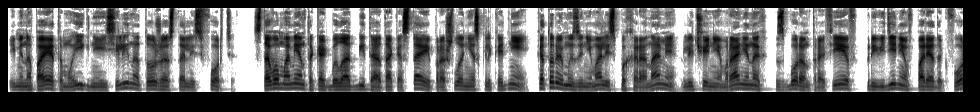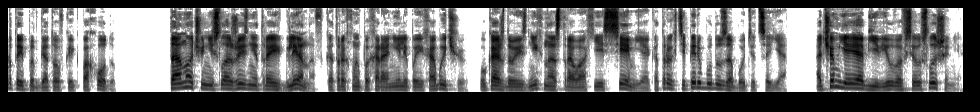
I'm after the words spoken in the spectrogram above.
Именно поэтому Игния и Селина тоже остались в форте. С того момента, как была отбита атака стаи, прошло несколько дней, которые мы занимались похоронами, лечением раненых, сбором трофеев, приведением в порядок форта и подготовкой к походу. Та ночь унесла жизни троих гленнов, которых мы похоронили по их обычаю. У каждого из них на островах есть семьи, о которых теперь буду заботиться я. О чем я и объявил во всеуслышание.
